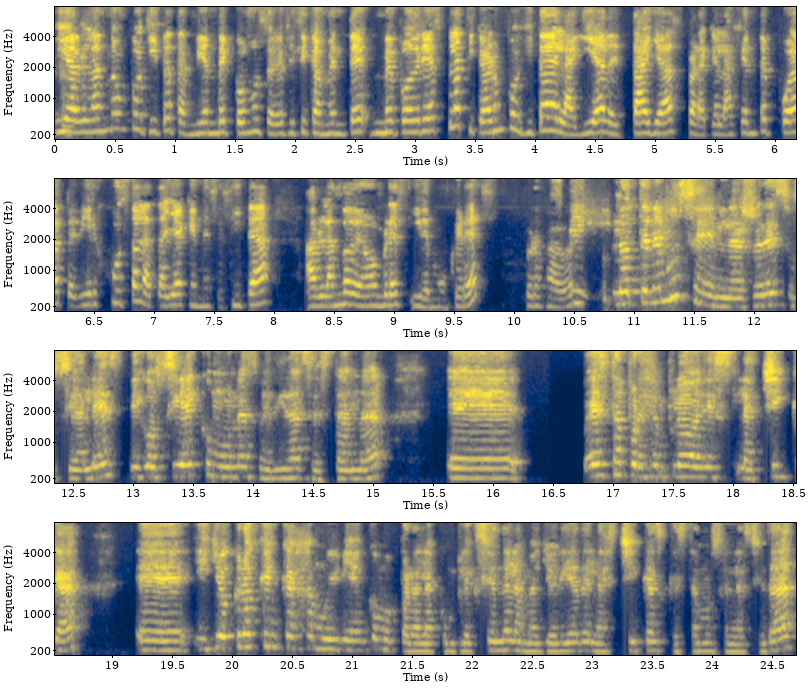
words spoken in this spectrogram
Y hablando un poquito también de cómo se ve físicamente, ¿me podrías platicar un poquito de la guía de tallas para que la gente pueda pedir justo la talla que necesita, hablando de hombres y de mujeres? Lo tenemos en las redes sociales. Digo, sí hay como unas medidas estándar. Eh, esta, por ejemplo, es la chica. Eh, y yo creo que encaja muy bien como para la complexión de la mayoría de las chicas que estamos en la ciudad.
